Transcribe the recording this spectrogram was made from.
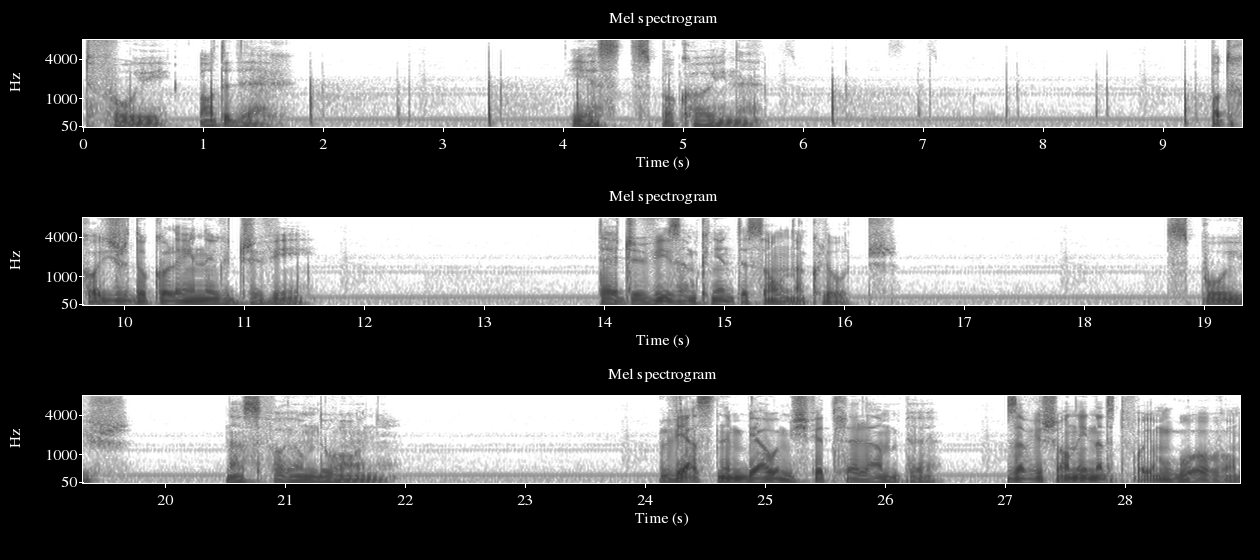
Twój oddech jest spokojny. Podchodzisz do kolejnych drzwi. Te drzwi zamknięte są na klucz. Spójrz na swoją dłoń. W jasnym białym świetle lampy, zawieszonej nad twoją głową,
